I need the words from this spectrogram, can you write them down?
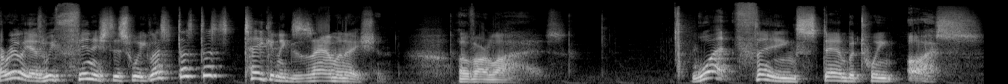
Really, as we finish this week, let's, let's, let's take an examination of our lives. What things stand between us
